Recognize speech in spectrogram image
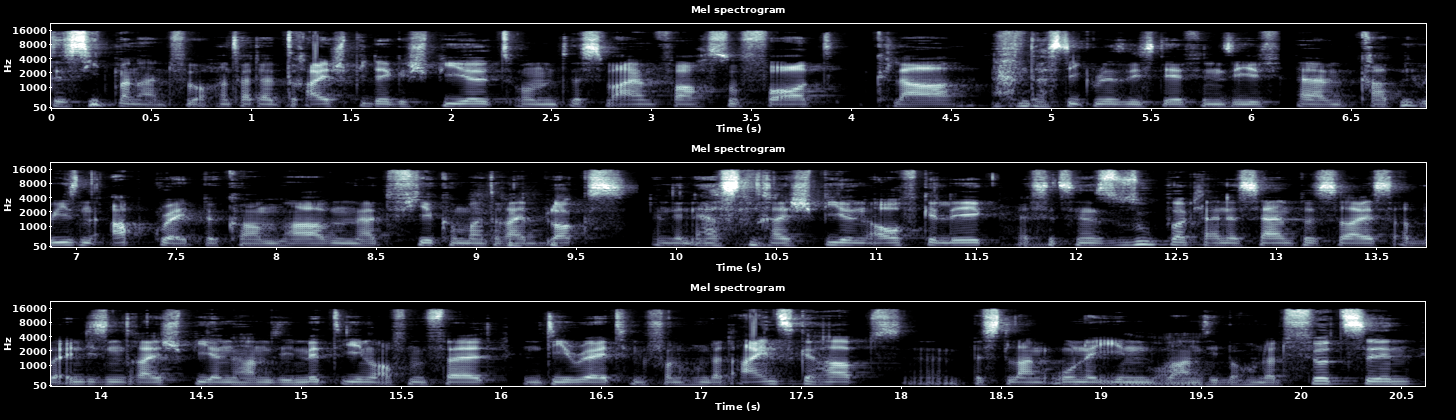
das sieht man einfach. Jetzt hat er drei Spiele gespielt und es war einfach sofort klar, dass die Grizzlies defensiv ähm, gerade ein riesen Upgrade bekommen haben. Er hat 4,3 Blocks in den ersten drei Spielen aufgelegt. Das ist jetzt eine super kleine Sample Size, aber in diesen drei Spielen haben sie mit ihm auf dem Feld ein D-Rating von 101 gehabt. Äh, bislang ohne ihn wow. waren sie bei 114.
